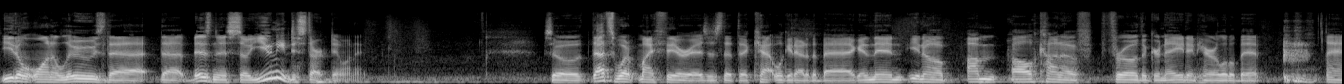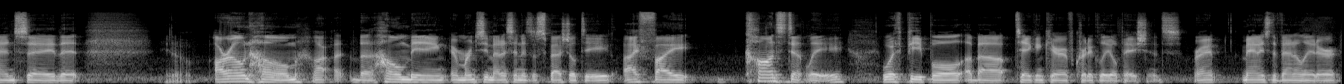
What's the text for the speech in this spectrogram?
you don't want to lose that that business. So you need to start doing it. So that's what my fear is: is that the cat will get out of the bag, and then you know I'm I'll kind of throw the grenade in here a little bit and say that you know our own home, our, the home being emergency medicine is a specialty. I fight constantly with people about taking care of critically ill patients, right? Manage the ventilator,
